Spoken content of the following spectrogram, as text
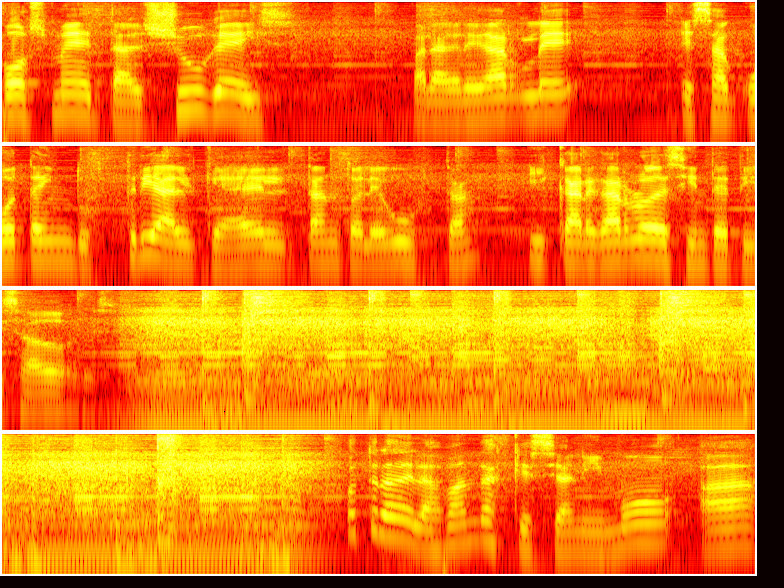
post-metal, shoegaze, para agregarle esa cuota industrial que a él tanto le gusta y cargarlo de sintetizadores. Otra de las bandas que se animó a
